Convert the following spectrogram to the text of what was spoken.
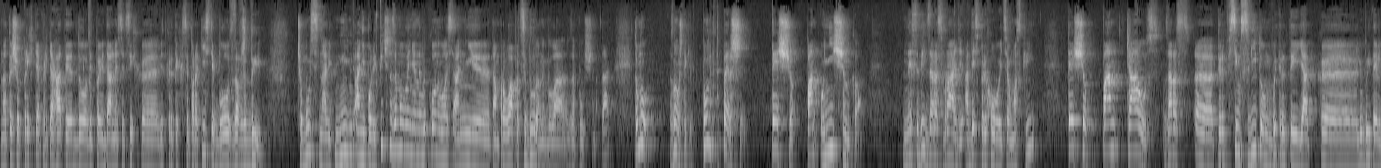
на те, щоб притя- притягати до відповідальності цих е, відкритих сепаратістів, було завжди. Чомусь навіть ні ані політичне замовлення не виконувалося, ані там правова процедура не була запущена. Так? Тому знову ж таки, пункт перший: те, що пан Оніщенко не сидить зараз в Раді, а десь переховується в Москві. Те, що пан Чаус зараз е, перед всім світом викритий як е, любитель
